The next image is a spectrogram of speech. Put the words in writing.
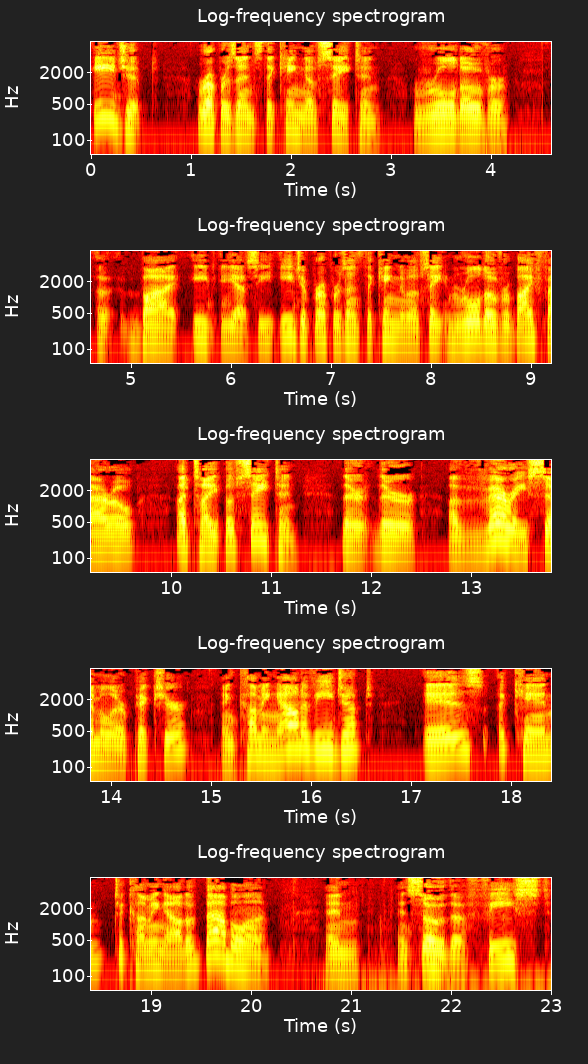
Egypt represents the king of Satan ruled over uh, by, yes, Egypt represents the kingdom of Satan ruled over by Pharaoh, a type of Satan. They're, they're a very similar picture and coming out of Egypt is akin to coming out of Babylon. And, and so the feast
